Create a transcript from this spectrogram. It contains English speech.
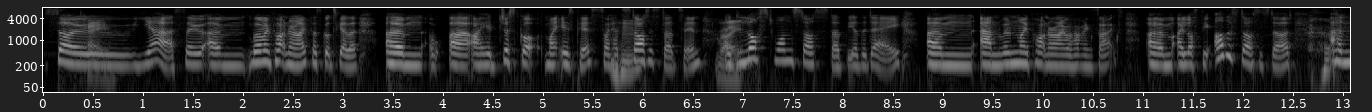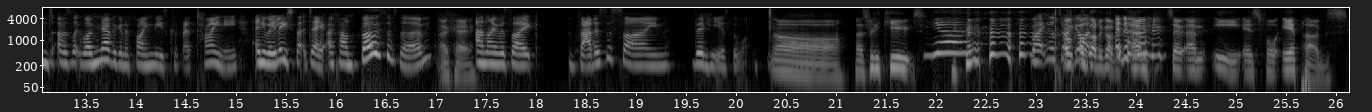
So Okay. yeah, so um, when my partner and I first got together, um, uh, I had just got my ears pierced, so I had starter studs in. Mm-hmm. Right. I'd lost one starter stud the other day, um, and when my partner and I were having sex, um, I lost the other starter stud, and I was like, well, I'm never going to find these because they're tiny. Anyway, later that day, I found both of them, Okay. and I was like, that is a sign that he is the one. Oh, that's really cute. Yeah. right, your story. Oh, go oh god, oh god. Um, so um, E is for earplugs.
